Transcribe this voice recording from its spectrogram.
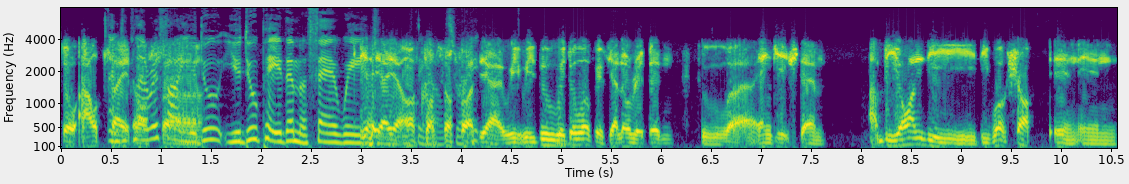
So outside and to clarify, of, uh, you do you do pay them a fair wage. Yeah, yeah, yeah. Of course, else, of course. right? Yeah, we, we do we do work with Yellow Ribbon to uh, engage them. Uh, beyond the, the workshop in, in,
